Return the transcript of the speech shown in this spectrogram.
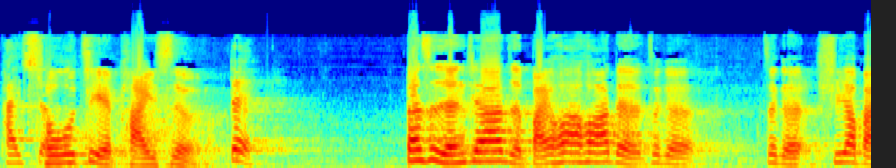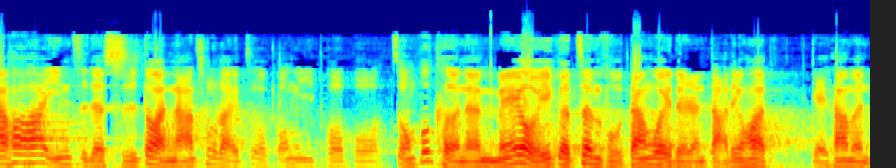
拍摄。出借拍摄。对。但是人家的白花花的这个这个需要白花花银子的时段拿出来做公益托播，总不可能没有一个政府单位的人打电话给他们，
